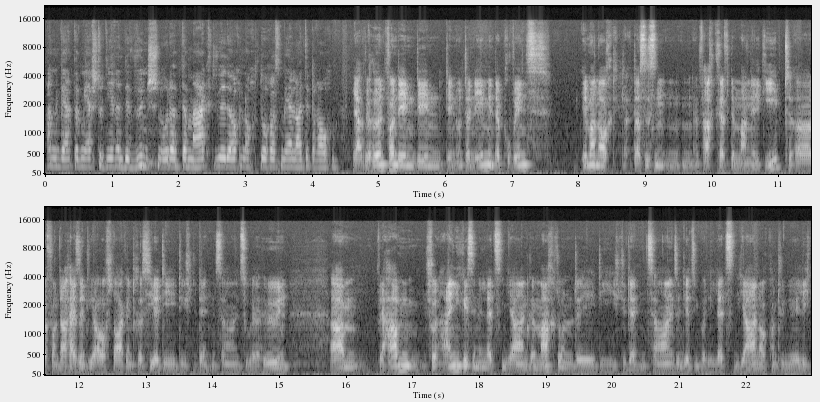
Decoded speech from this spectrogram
Anwärter, mehr Studierende wünschen oder der Markt würde auch noch durchaus mehr Leute brauchen? Ja, wir hören von den, den, den Unternehmen in der Provinz, immer noch, dass es einen, einen Fachkräftemangel gibt. Äh, von daher sind wir auch stark interessiert, die, die Studentenzahlen zu erhöhen. Ähm, wir haben schon einiges in den letzten Jahren gemacht und die, die Studentenzahlen sind jetzt über die letzten Jahre auch kontinuierlich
